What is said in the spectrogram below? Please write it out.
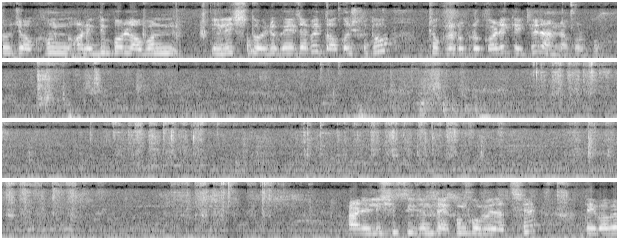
তো যখন অনেকদিন পর লবণ ইলিশ তৈরি হয়ে যাবে, তখন শুধু টুকরো টুকরো করে কেটে রান্না করব। আর ইলিশের সিজন তো এখন কমে যাচ্ছে, তো এইভাবে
